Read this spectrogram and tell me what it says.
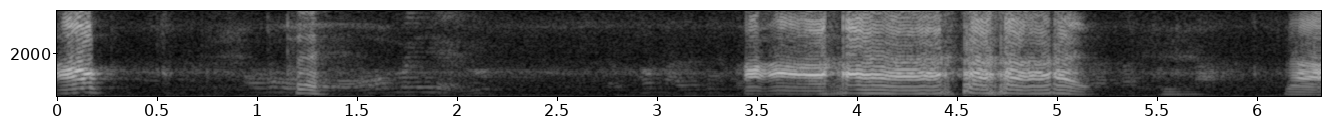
เอาโอ้โหไม่อ่าให้ให้น่ะ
